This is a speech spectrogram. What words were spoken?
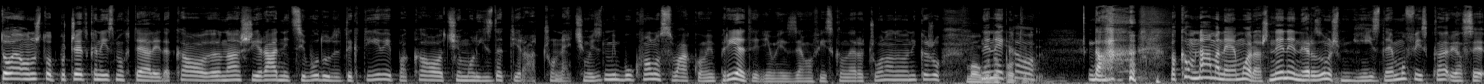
To je ono što od početka nismo hteli, da kao da naši radnici budu detektivi, pa kao ćemo li izdati račun, nećemo izdati. Mi bukvalno svakom i prijateljima izdajemo fiskalne račune, onda oni kažu, Mogu ne, da ne, kao, potvrdim. da, pa kao nama ne moraš, ne, ne, ne razumeš, mi izdajemo fiskalne, ja se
